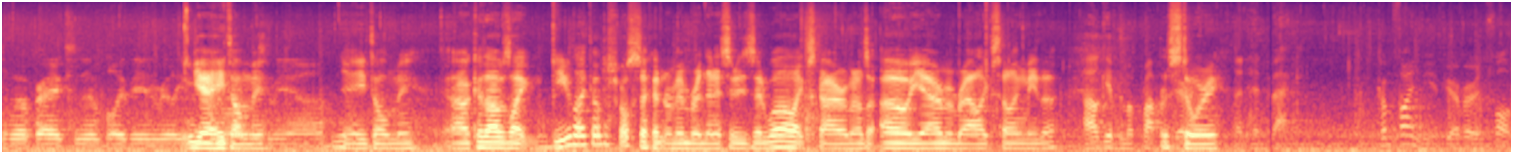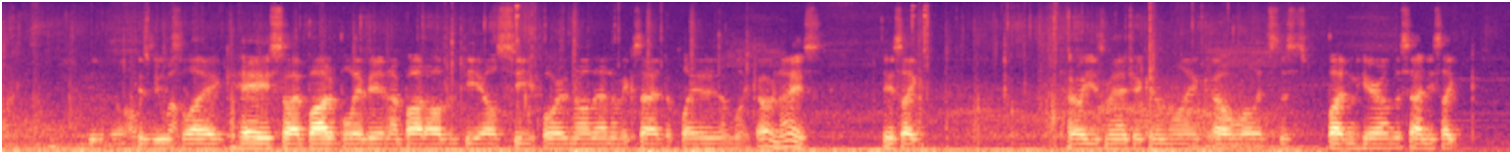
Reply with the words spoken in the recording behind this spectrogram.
About Braxton and Oblivion really. Yeah, he told me. bums out. Yeah, he told me. Because I was like, "Do you like Elder Scrolls?" I couldn't remember, and then as soon as he said, "Well, I like Skyrim," and I was like, "Oh yeah, I remember Alex telling me the I'll give them a proper the burial, story." then head back. Come find me if you're ever in Falkreath. Because he's like, hey, so I bought Oblivion, I bought all the DLC for it and all that, and I'm excited to play it. And I'm like, oh, nice. And he's like, how do I use magic? And I'm like, oh, well, it's this button here on the side. And he's like,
